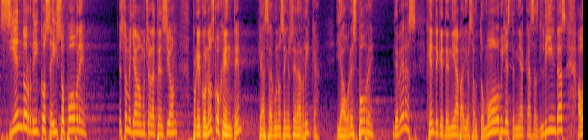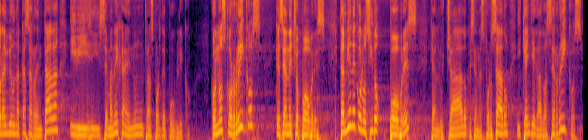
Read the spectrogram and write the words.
siendo rico se hizo pobre esto me llama mucho la atención porque conozco gente que hace algunos años era rica y ahora es pobre. De veras, gente que tenía varios automóviles, tenía casas lindas, ahora vive en una casa rentada y, se maneja en un transporte público. Conozco ricos que se han hecho pobres. También he conocido pobres que han luchado, que se han esforzado y que han llegado a ser ricos.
